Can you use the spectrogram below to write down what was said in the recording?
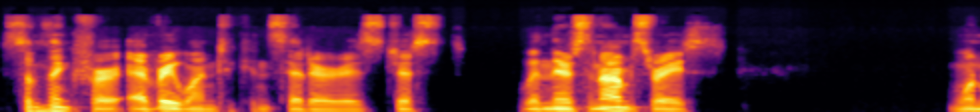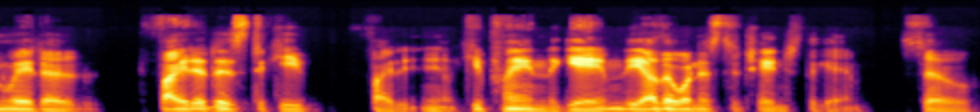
Something for everyone to consider is just when there's an arms race, one way to fight it is to keep fighting, you know, keep playing the game. The other one is to change the game. So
